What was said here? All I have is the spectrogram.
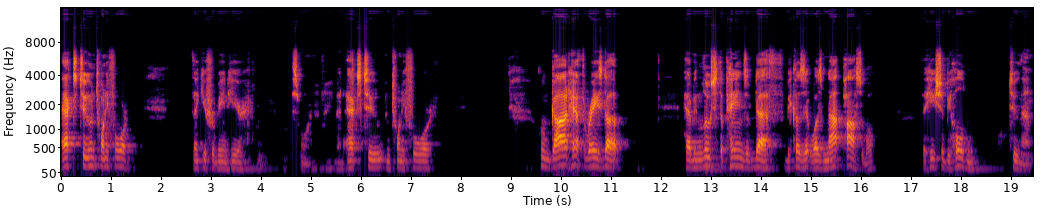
Acts 2 and 24. Thank you for being here this morning. Amen. Acts 2 and 24. Whom God hath raised up, having loosed the pains of death, because it was not possible that he should be holden to them.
